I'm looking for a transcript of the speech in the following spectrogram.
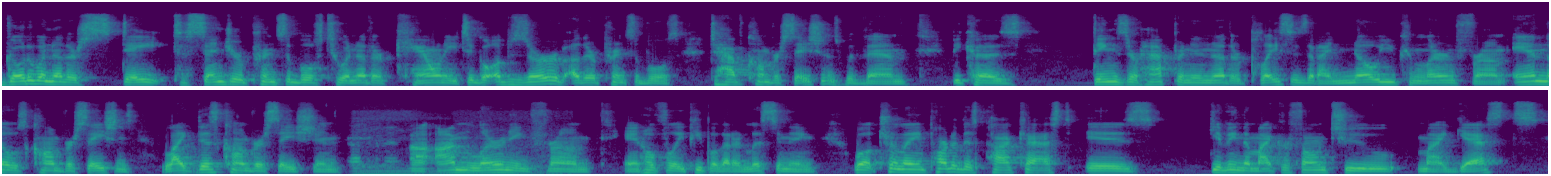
go to another state, to send your principals to another county, to go observe other principals, to have conversations with them because things are happening in other places that I know you can learn from. And those conversations, like this conversation, uh, I'm learning from, and hopefully people that are listening. Well, Trelane, part of this podcast is giving the microphone to my guests.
